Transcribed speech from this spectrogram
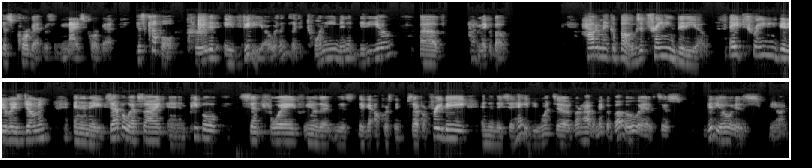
this Corvette. It was a nice Corvette. This couple created a video, I think it was like a 20 minute video of how to make a bow. How to make a bow. It was a training video. A training video, ladies and gentlemen. And then they set up a website and people sent for you know, this, they got, of course, they set up a freebie and then they said, hey, do you want to learn how to make a bow? It's this video is you know like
